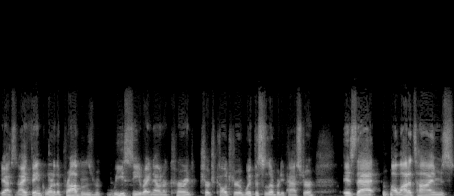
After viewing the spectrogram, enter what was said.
yes. And I think one of the problems we see right now in our current church culture with the celebrity pastor is that a lot of times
